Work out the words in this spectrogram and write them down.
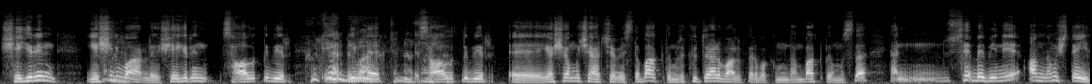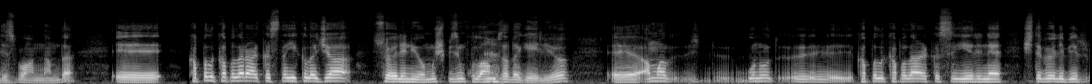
şehrin yeşil varlığı, şehrin sağlıklı bir Kültürel bir iklimle, varlık sağlıklı bir e, yaşamı çerçevesinde baktığımızda, kültürel varlıkları bakımından baktığımızda yani sebebini anlamış değiliz bu anlamda. E, kapalı kapılar arkasında yıkılacağı söyleniyormuş. Bizim kulağımıza da geliyor. E, ama bunu e, kapalı kapılar arkası yerine işte böyle bir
